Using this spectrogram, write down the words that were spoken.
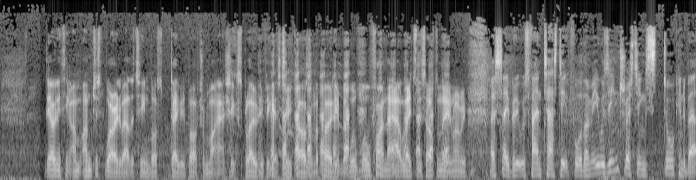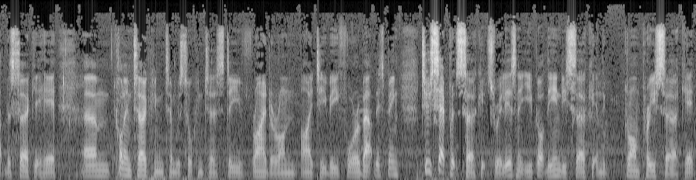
The only thing I'm, I'm, just worried about the team boss David Bartram might actually explode if he gets two cars on the podium, but we'll, we'll, find that out later this afternoon, won't we? I say, but it was fantastic for them. It was interesting talking about the circuit here. Um, Colin Turkington was talking to Steve Rider on ITV4 about this being two separate circuits, really, isn't it? You've got the Indy circuit and the Grand Prix circuit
